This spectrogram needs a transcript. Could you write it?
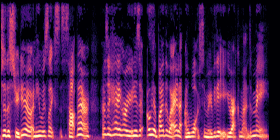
to the studio and he was like sat there. And I was like, hey, how are you? And he's like, oh yeah, by the way, like I watched the movie that you recommended me.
